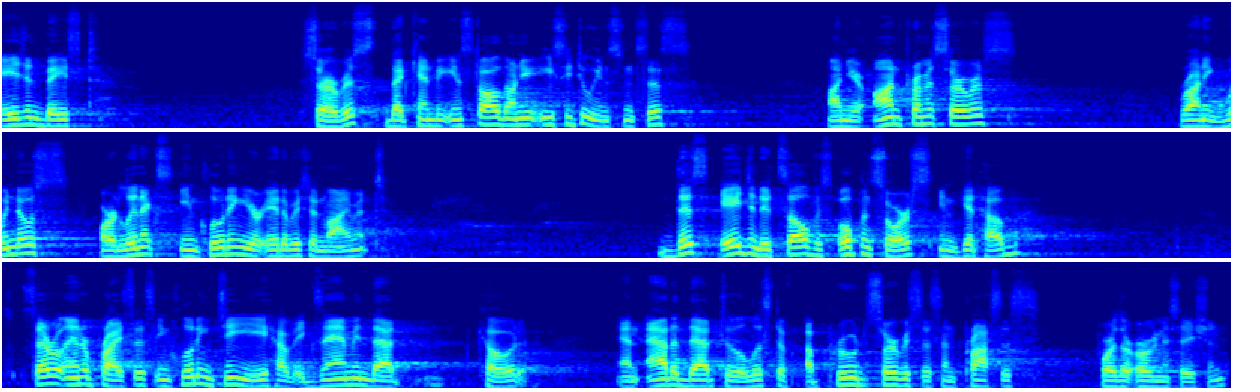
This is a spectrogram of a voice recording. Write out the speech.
agent based service that can be installed on your EC2 instances, on your on premise service, running Windows or Linux, including your AWS environment. This agent itself is open source in GitHub Several enterprises, including GE, have examined that code and added that to a list of approved services and process for their organization.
